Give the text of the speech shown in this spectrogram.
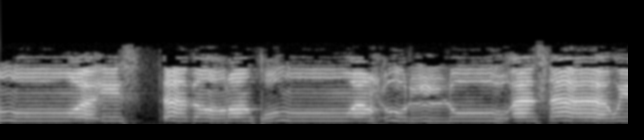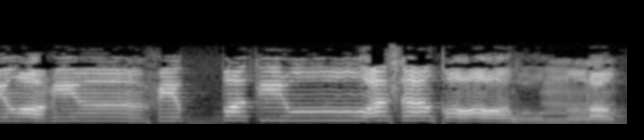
خُضْرٌ وَإِسْتَبْرَقٌ وَحُلُّوا أَسَاوِرَ مِن فِضَّةٍ وَسَقَاهُمْ رَبُّهُمْ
